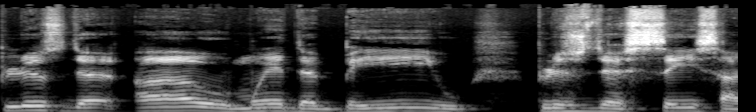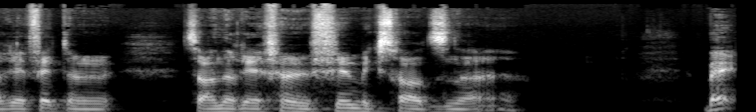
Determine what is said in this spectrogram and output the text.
plus de A ou moins de B ou plus de C, ça aurait fait un ça en aurait fait un film extraordinaire? Ben,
